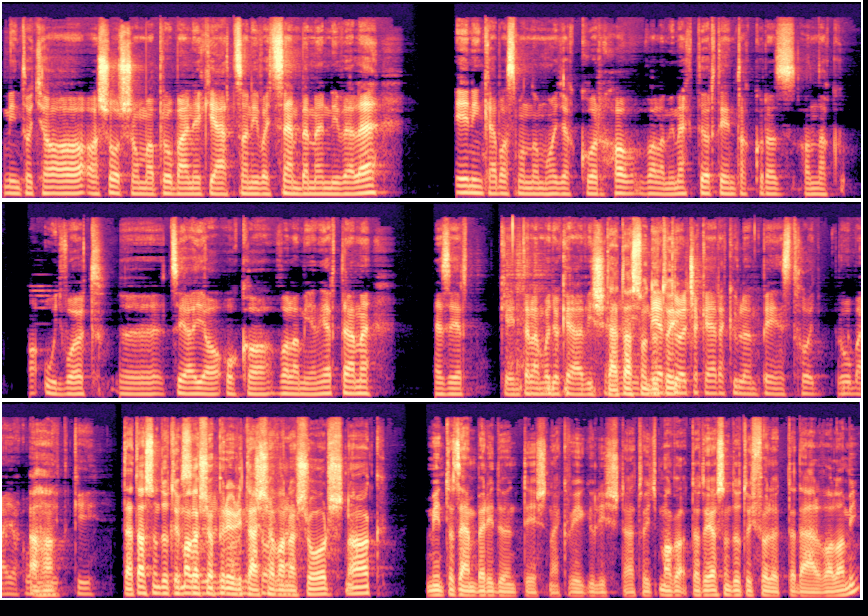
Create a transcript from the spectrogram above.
mint hogyha a sorsommal próbálnék játszani, vagy szembe menni vele. Én inkább azt mondom, hogy akkor, ha valami megtörtént, akkor az annak úgy volt ö, célja, oka, valamilyen értelme, ezért kénytelen vagyok elviselni. Tehát azt mondod, Miért hogy- költsek erre külön pénzt, hogy próbáljak Aha. valamit ki? Tehát azt mondod, hogy magasabb prioritása van a sorsnak, mint az emberi döntésnek végül is. Tehát, hogy, maga, tehát, hogy azt mondod, hogy fölötted áll valami,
